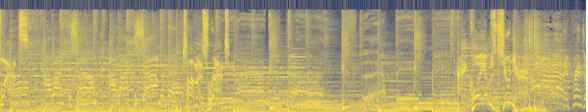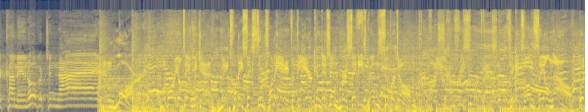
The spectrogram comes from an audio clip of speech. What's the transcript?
Flatts, Thomas Rhett, friends are coming over tonight. and more. Memorial Day weekend, May 26th through 28th at the air-conditioned Mercedes-Benz Superdome. Bayou Country Superfest. Tickets on sale now with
